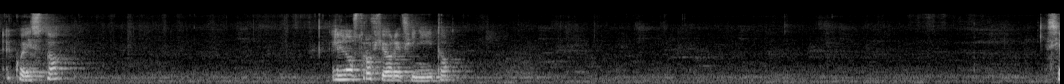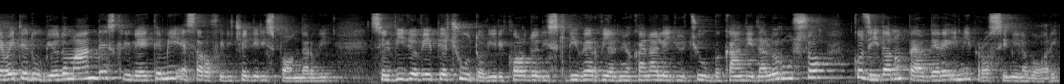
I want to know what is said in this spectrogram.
E questo? È il nostro fiore finito Se avete dubbi o domande scrivetemi e sarò felice di rispondervi. Se il video vi è piaciuto vi ricordo di iscrivervi al mio canale YouTube Candida Lorusso così da non perdere i miei prossimi lavori.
